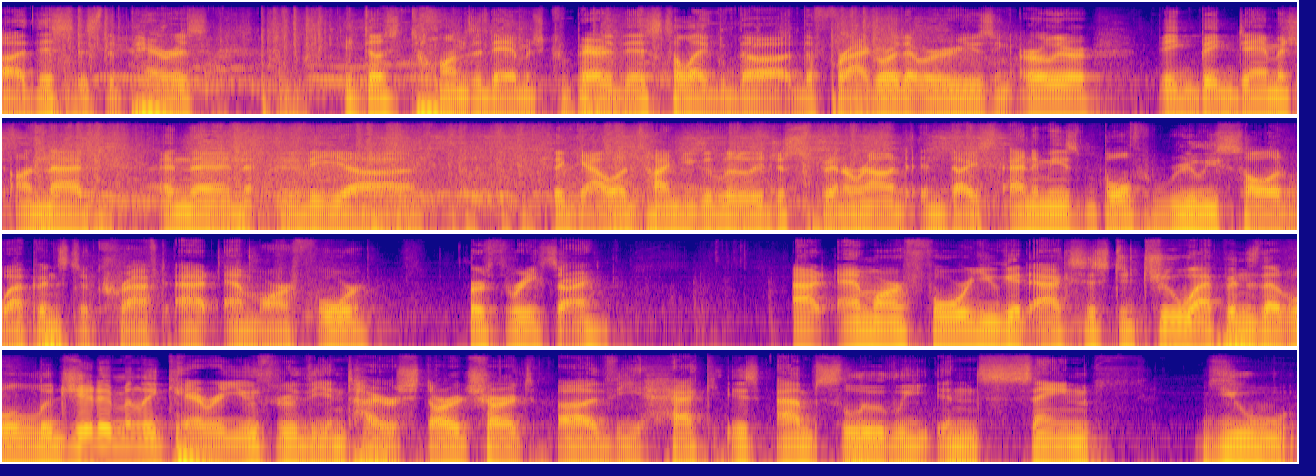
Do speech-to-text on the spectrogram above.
Uh, this is the Paris. It does tons of damage. Compare this to like the, the Fragor that we were using earlier. Big, big damage on that. And then the, uh, the Galatine, you could literally just spin around and dice enemies. Both really solid weapons to craft at MR4. Or 3, sorry. At MR4, you get access to two weapons that will legitimately carry you through the entire star chart. Uh, the Hek is absolutely insane. You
